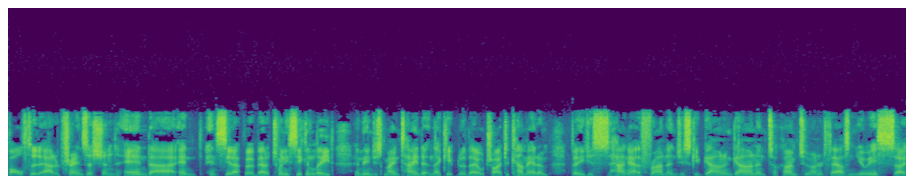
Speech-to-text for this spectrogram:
bolted out of transition and uh, and and set up about a 20 second lead and then just maintained it. And they kept it they all tried to come at him but he just hung out the front and just kept going and going and took home 200,000 US so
